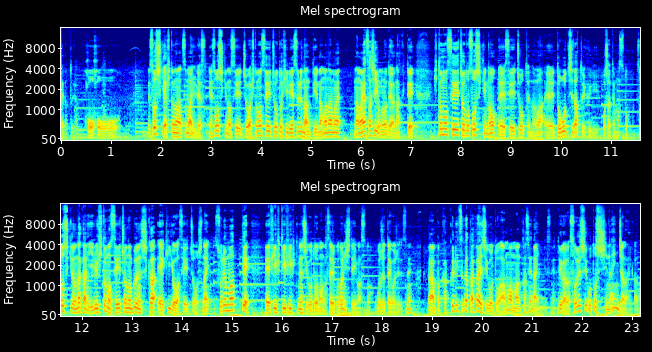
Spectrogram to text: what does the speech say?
えだという方法組織は人の集まりです。組織の成長は人の成長と比例するなんていう生々生優しいものではなくて、人の成長と組織の成長というのは同値だというふうにおっしゃってますと。組織の中にいる人の成長の分しか企業は成長しない。それもあって、50-50の仕事を任せることにしていますと。50対50ですね。だからやっぱ確率が高い仕事はあんま任せないんですね。というか、そういう仕事しないんじゃないかな。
